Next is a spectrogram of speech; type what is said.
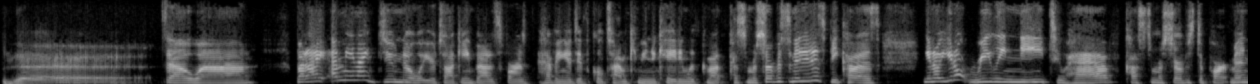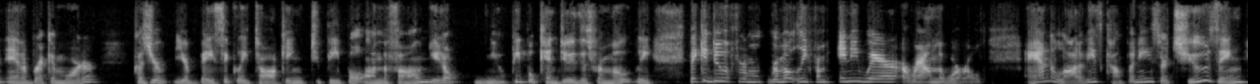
Yeah. So, uh, but I, I mean, I do know what you're talking about as far as having a difficult time communicating with customer service, and it is because, you know, you don't really need to have customer service department in a brick and mortar because you're you're basically talking to people on the phone. You don't, you know, people can do this remotely. They can do it from remotely from anywhere around the world, and a lot of these companies are choosing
